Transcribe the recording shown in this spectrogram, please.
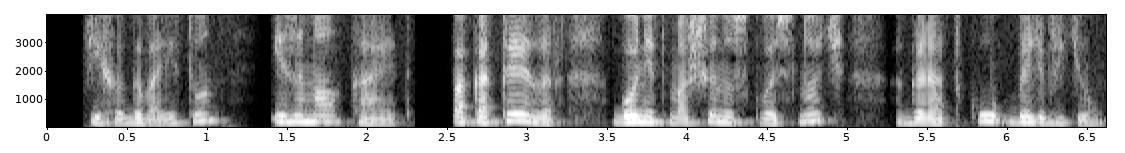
— тихо говорит он и замолкает, пока Тейлор гонит машину сквозь ночь к городку Бельвью.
